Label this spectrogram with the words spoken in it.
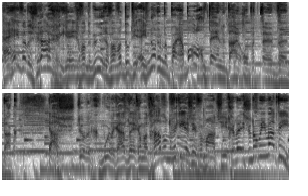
Hij heeft wel eens vragen gekregen van de buren van wat doet die enorme paraboolantenne daar op het eh, dak. Ja, dat is natuurlijk moeilijk uitleggen, maar het gaat om de verkeersinformatie. Gelezen door Mimati.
